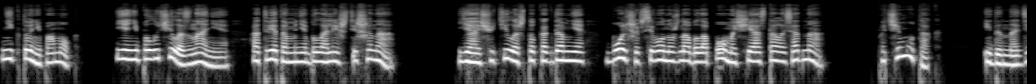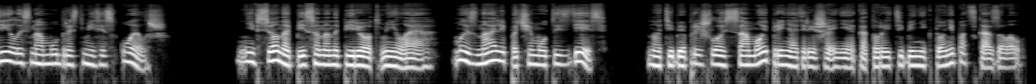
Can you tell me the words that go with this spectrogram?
никто не помог. Я не получила знания, ответом мне была лишь тишина. Я ощутила, что когда мне больше всего нужна была помощь, я осталась одна. Почему так? Иден надеялась на мудрость миссис Уэлш. «Не все написано наперед, милая. Мы знали, почему ты здесь. Но тебе пришлось самой принять решение, которое тебе никто не подсказывал.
